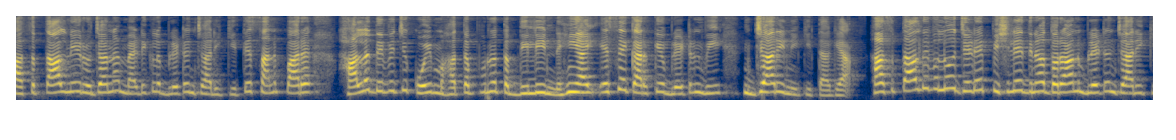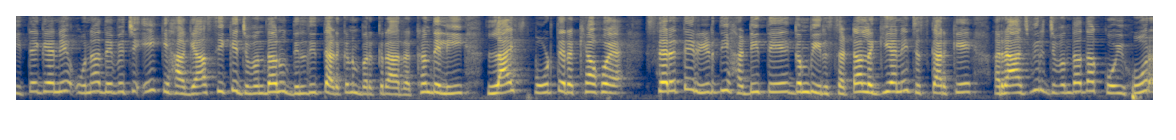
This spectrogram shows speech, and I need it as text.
ਹਸਪਤਾਲ ਨੇ ਰੋਜ਼ਾਨਾ ਮੈਡੀਕਲ ਬੁਲੇਟਿਨ ਜਾਰੀ ਕੀਤੇ ਸਨ, ਪਰ ਹਾਲਤ ਦੇ ਵਿੱਚ ਕੋਈ ਮਹੱਤਵਪੂਰਨ ਤਬਦੀਲੀ ਨਹੀਂ ਆਈ। ਇਸੇ ਕਰਕੇ ਬੁਲੇਟਿਨ ਵੀ ਜਾਰੀ ਨਹੀਂ ਕੀਤਾ ਗਿਆ। ਹਸਪਤਾਲ ਦੇ ਵੱਲੋਂ ਜਿਹੜੇ ਪਿਛਲੇ ਦਿਨਾਂ ਦੌਰਾਨ ਬੁਲੇਟਿਨ ਜਾਰੀ ਕੀਤੇ ਗਏ ਨੇ, ਉਹਨਾਂ ਦੇ ਵਿੱਚ ਇਹ ਕਿਹਾ ਗਿਆ ਸੀ ਕਿ ਜਵੰਦਾ ਨੂੰ ਦਿਲ ਦੀ ਧੜਕਣ ਬਰਕਰਾਰ ਰੱਖਣ ਦੇ ਲਈ ਲਾਈਫ ਸਪੋਰਟ ਤੇ ਰੱਖਿਆ ਹੋਇਆ ਹੈ। ਸਿਰ ਤੇ ਰੀੜ ਦੀ ਹੱਡੀ ਤੇ ਗੰਭੀਰ ਸੱਟਾਂ ਲੱਗੀਆਂ ਨੇ, ਜਿਸ ਕਰਕੇ ਰਾਜਵੀਰ ਜਵੰਦਾ ਦਾ ਕੋਈ ਹੋਰ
